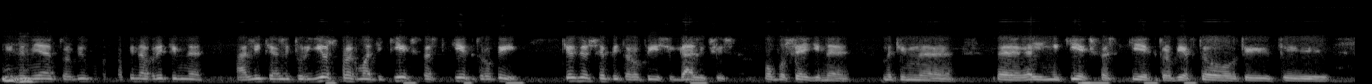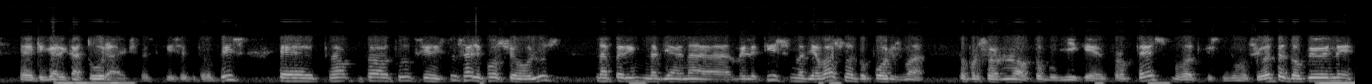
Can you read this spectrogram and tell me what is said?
Είναι μια επιτροπή που προσπαθεί να βρει την ε, αλήθεια, λειτουργεί ως πραγματική εξεταστική επιτροπή και όχι ως επιτροπή συγκάλυψης όπως έγινε με την ε, ελληνική εξεταστική επιτροπή αυτό, τη, τη, την καρικατούρα εξεταστικής επιτροπής. Ε, θα, θα του συνιστούσα λοιπόν σε όλους να, να, να μελετήσουν, να διαβάσουν το πόρισμα το προσωρινό αυτό που βγήκε προχτές, που δόθηκε στη δημοσιότητα, το οποίο είναι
